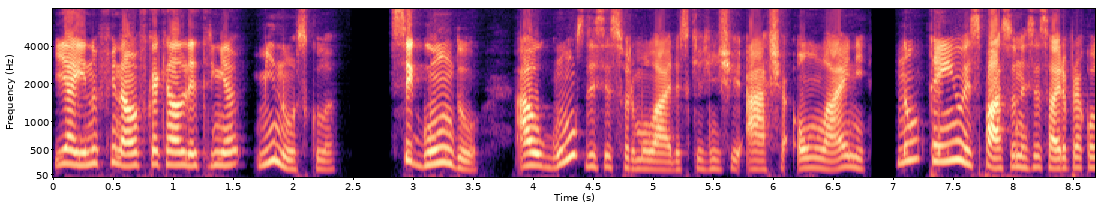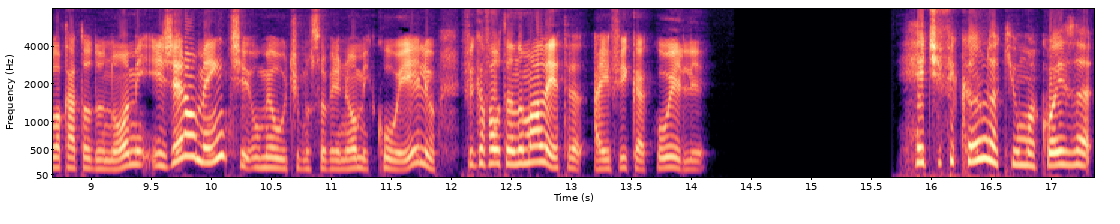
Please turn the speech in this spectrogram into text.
e aí no final fica aquela letrinha minúscula. Segundo, alguns desses formulários que a gente acha online não tem o espaço necessário para colocar todo o nome, e geralmente o meu último sobrenome, Coelho, fica faltando uma letra, aí fica Coelho. Retificando aqui uma coisa,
